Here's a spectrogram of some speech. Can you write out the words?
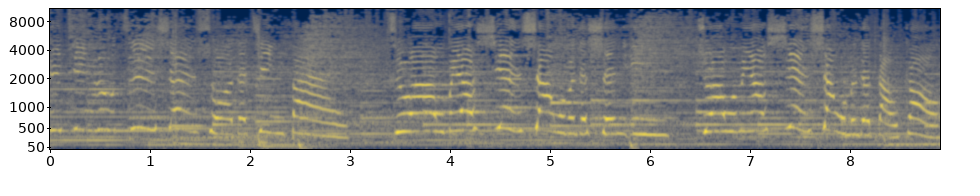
须进入至圣所的敬拜。主啊，我们要献上我们的声音。主啊，我们要献上我们的祷告。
